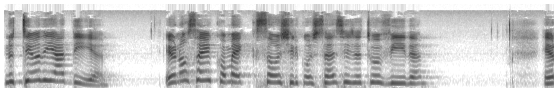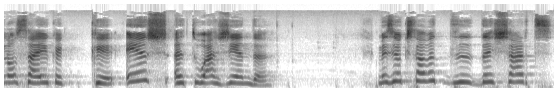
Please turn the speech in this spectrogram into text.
no teu dia a dia. Eu não sei como é que são as circunstâncias da tua vida. Eu não sei o que, é que enche a tua agenda. Mas eu gostava de deixar-te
